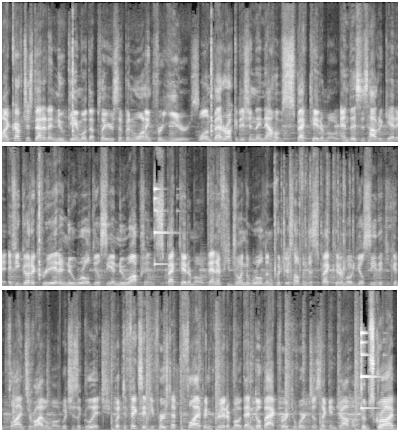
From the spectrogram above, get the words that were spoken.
Minecraft just added a new game mode that players have been wanting for years. Well, in Bedrock Edition, they now have Spectator Mode, and this is how to get it. If you go to create a new world, you'll see a new option, Spectator Mode. Then if you join the world and put yourself into Spectator Mode, you'll see that you can fly in Survival Mode, which is a glitch. But to fix it, you first have to fly up in Creative Mode, then go back for it to work just like in Java. Subscribe!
